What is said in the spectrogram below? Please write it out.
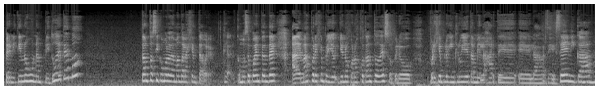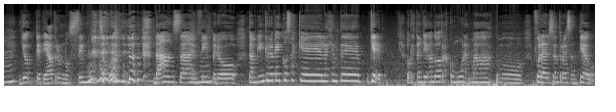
permitirnos una amplitud de temas, tanto así como lo demanda la gente ahora. Claro. Como se puede entender, además, por ejemplo, yo, yo no conozco tanto de eso, pero por ejemplo que incluye también las artes, eh, las artes escénicas, yo de teatro no sé mucho, danza, en fin, pero también creo que hay cosas que la gente quiere, o que están llegando a otras comunas más como fuera del centro de Santiago.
